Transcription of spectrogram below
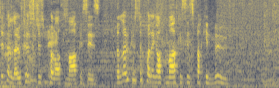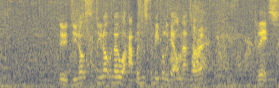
Did the locust just pull off Marcus's... The locusts are pulling off Marcus's fucking move. Dude, do you not do you not know what happens to people who get on that turret? This.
